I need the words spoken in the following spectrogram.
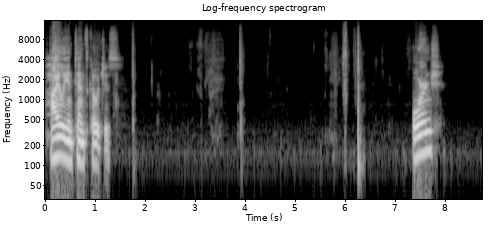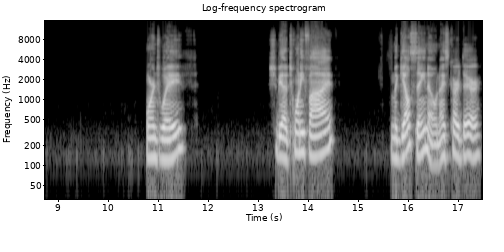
Highly intense coaches. Orange. Orange Wave. Should be at a 25. Miguel Sano. Nice card there.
